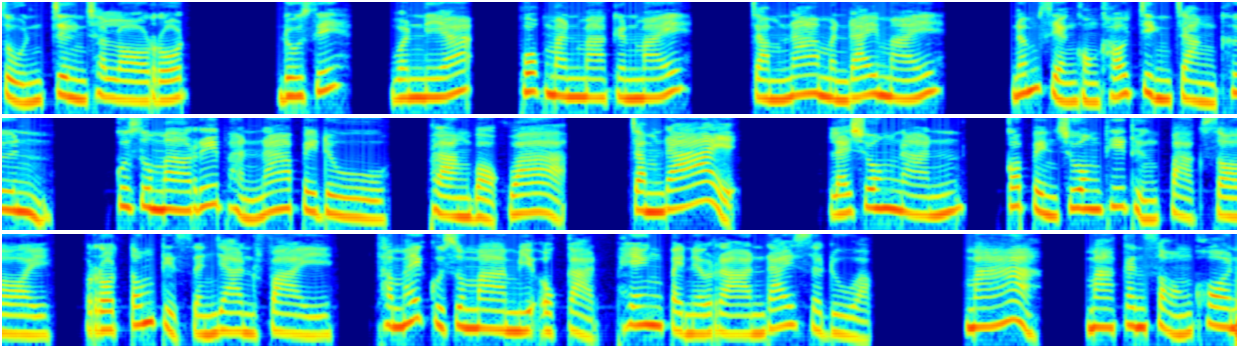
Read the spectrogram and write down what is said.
ศูนย์จึงชะลอรถ ดูสิ วันเนี้ย พวกมันมากันไหมจำหน้ามันได้ไหม น้ำเสียงของเขาจริงจังขึ้น กุสุมารีบหันหน้าไปดู พลางบอกว่าจำได้ และช่วงนั้นก็เป็นช่วงที่ถึงปากซอย รถต้องติดสัญญาณไฟทำให้กุสุมามีโอกาสเพ่งไปในร้านได้สะดวก มา มากันสองคน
